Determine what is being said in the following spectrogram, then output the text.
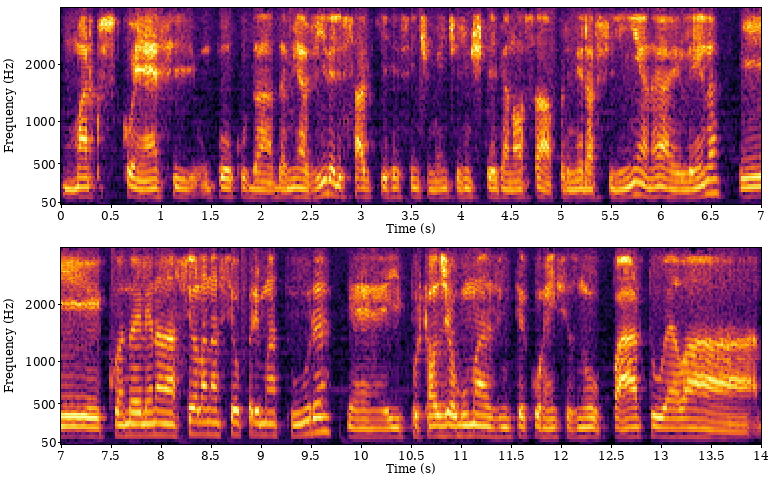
Marcos conhece um pouco da, da minha vida, ele sabe que recentemente a gente teve a nossa primeira filhinha, né, a Helena, e quando a Helena nasceu, ela nasceu prematura é, e por causa de algumas intercorrências no parto, ela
